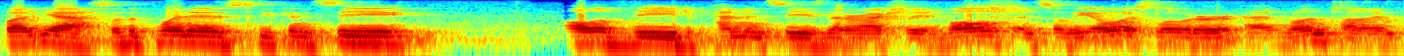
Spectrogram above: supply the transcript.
But yeah, so the point is you can see all of the dependencies that are actually involved. And so the OS loader at runtime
